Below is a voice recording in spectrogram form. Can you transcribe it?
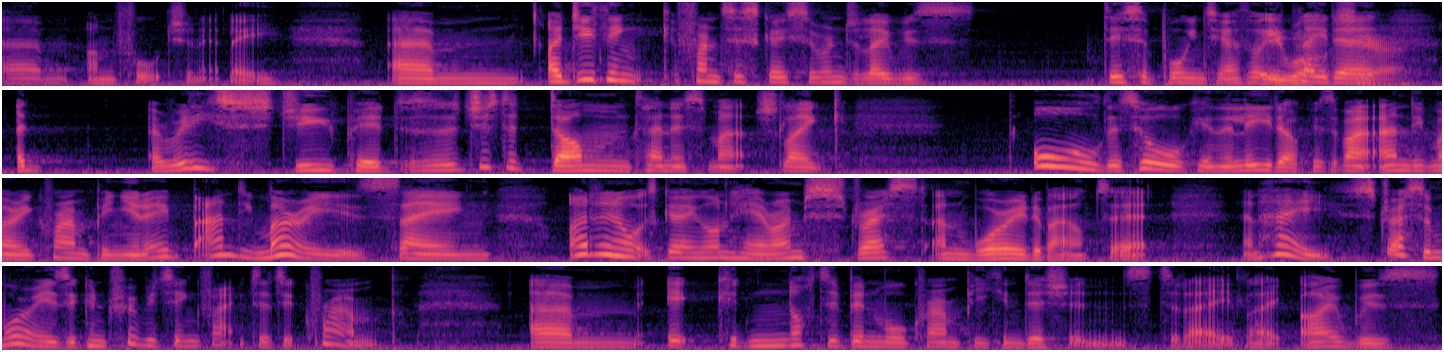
Um, unfortunately, um, I do think Francisco Cerundolo was disappointing. I thought he, He played was, a, yeah. a a really stupid, just a dumb tennis match. Like all the talk in the lead up is about Andy Murray cramping. You know, Andy Murray is saying, I don't know what's going on here. I'm stressed and worried about it. And hey, stress and worry is a contributing factor to cramp. Um, it could not have been more crampy conditions today. Like I was,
